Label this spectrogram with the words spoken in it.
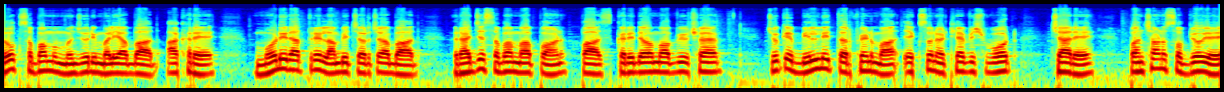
લોકસભામાં મંજૂરી મળ્યા બાદ આખરે મોડી રાત્રે લાંબી ચર્ચા બાદ રાજ્યસભામાં પણ પાસ કરી દેવામાં આવ્યું છે. જોકે બિલની તરફેણમાં એકસો અઠ્યાવીસ વોટ, જ્યારે પંચાણું સભ્યોએ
